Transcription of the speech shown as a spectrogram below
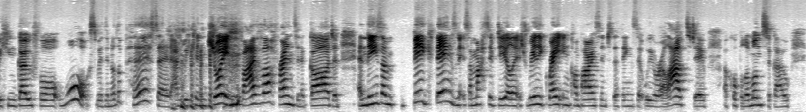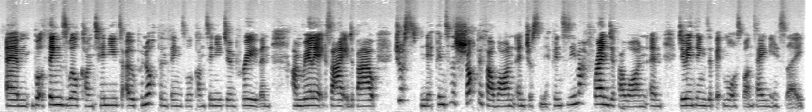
we can go for walks with another person and we can join five of our friends in a garden. And these are big things and it's a massive deal. And it's really great in comparison to the things that we were allowed to do a couple of months ago. Um, but things will continue to open up and things will continue to improve. And I'm really excited about just nipping to the shop if I want and just nipping to see my friend if I want and doing things a bit more spontaneously.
